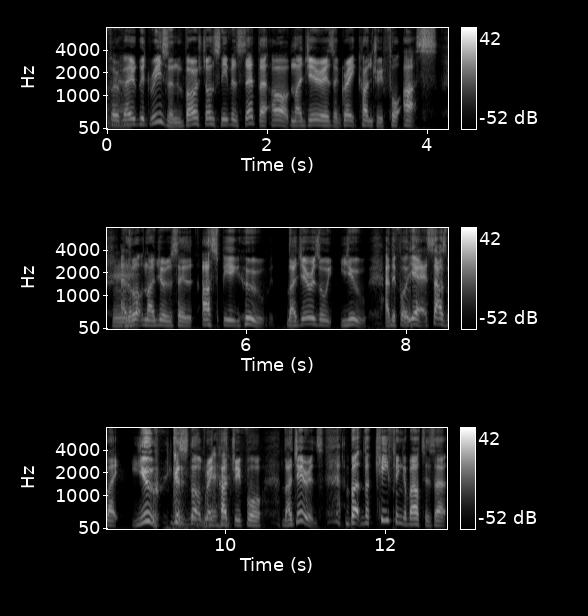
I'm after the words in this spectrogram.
for a very good reason. Boris Johnson even said that, "Oh, Nigeria is a great country for us," and a hmm. lot of Nigerians say, "Us being who? Nigerians or you? And they thought, yeah, it sounds like you because it's not a great country for Nigerians. But the key thing about it is that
